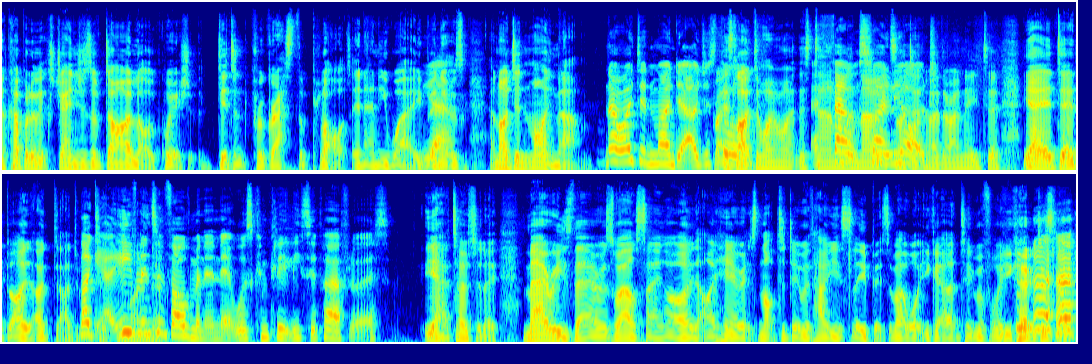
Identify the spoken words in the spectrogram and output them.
a couple of exchanges of dialogue which didn't progress the plot in any way. But Yeah. it was, and I didn't mind that. no, I didn't mind it. I just But it's like, do I write this down? it felt notes? I don't know whether I need to. Yeah, it did, but I, I, I like Evelyn's involvement in it was completely superfluous. Yeah, totally. Mary's there as well, saying, "Oh, I, I hear it's not to do with how you sleep; it's about what you get up to before you go to sleep."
